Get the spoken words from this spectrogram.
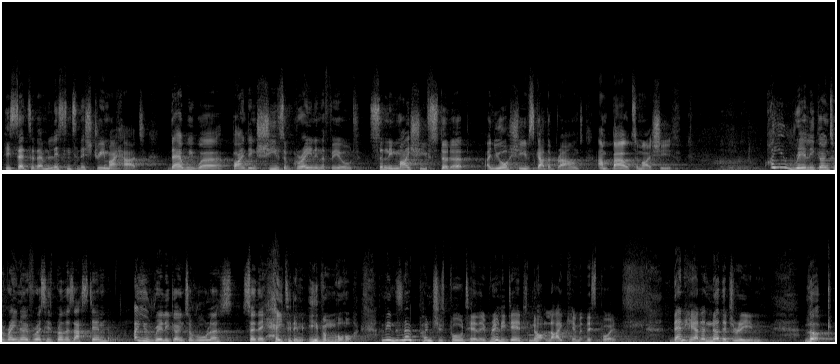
He said to them, Listen to this dream I had. There we were, binding sheaves of grain in the field. Suddenly my sheaf stood up, and your sheaves gathered round and bowed to my sheaf. Are you really going to reign over us? His brothers asked him. Are you really going to rule us? So they hated him even more. I mean, there's no punches pulled here. They really did not like him at this point. Then he had another dream. Look,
